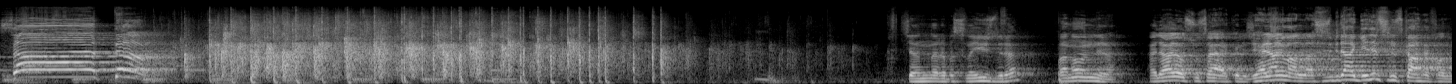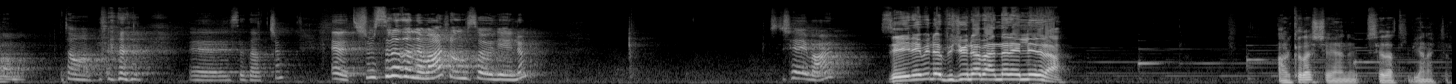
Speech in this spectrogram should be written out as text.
Sattım. Can'ın arabasına 100 lira, bana 10 lira. Helal olsun say alkoleci. Helal vallahi. Siz bir daha gelirsiniz kahve falan ama. Tamam. ee, Sedat'cığım. Evet, şimdi sırada ne var onu söyleyelim. Şey var. Zeynep'in öpücüğüne benden 50 lira. Arkadaşça yani Sedat gibi yanaktan.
